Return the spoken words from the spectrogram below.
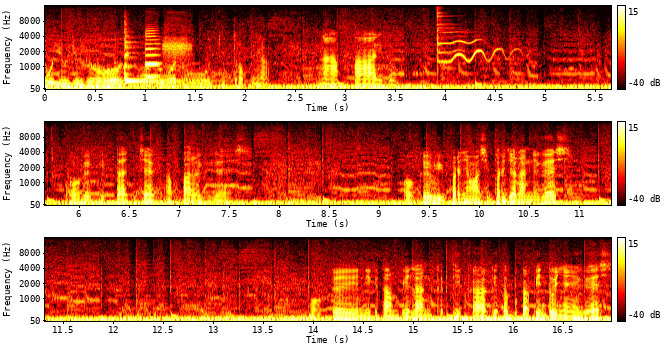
Wuh waduh waduh itu truknya ngapa itu Oke kita cek apa lagi guys? Oke wipernya masih berjalan ya guys? Oke ini ketampilan ketika kita buka pintunya ya guys.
